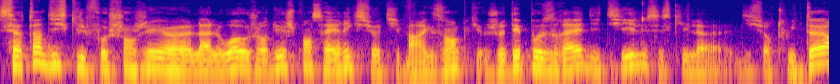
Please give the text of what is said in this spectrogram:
Certains disent qu'il faut changer euh, la loi aujourd'hui. Je pense à Eric Ciotti, par exemple. Je déposerai, dit-il, c'est ce qu'il a dit sur Twitter,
